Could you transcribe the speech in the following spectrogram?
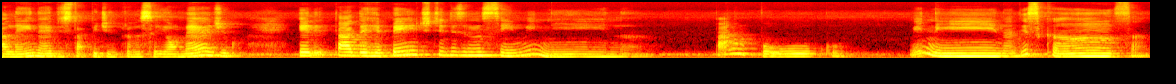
além né, de estar pedindo para você ir ao médico, ele está de repente te dizendo assim: menina, para um pouco, menina, descansa,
